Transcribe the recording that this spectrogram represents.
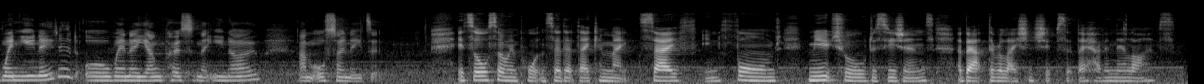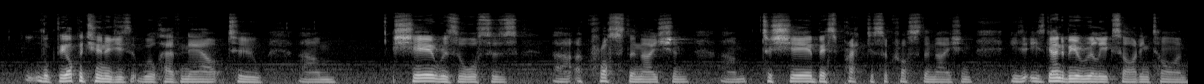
when you need it or when a young person that you know um, also needs it. It's also important so that they can make safe, informed, mutual decisions about the relationships that they have in their lives. Look, the opportunities that we'll have now to um, share resources uh, across the nation, um, to share best practice across the nation, is, is going to be a really exciting time.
